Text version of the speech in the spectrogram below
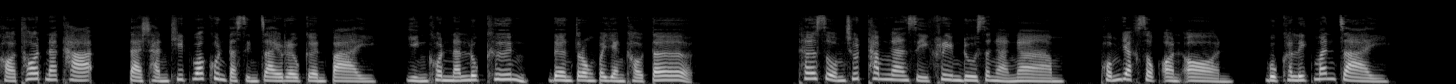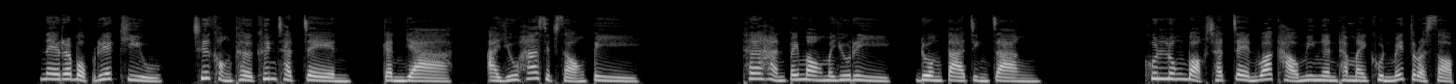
ขอโทษนะคะ แต่ฉันคิดว่าคุณตัดสินใจเร็วเกินไป หญิงคนนั้นลุกขึ้น เดินตรงไปยังเคาน์เตอร์ เธอสวมชุดทำงานสีครีมดูสง่างาม ผมอยากศกอ่อนๆ บุคลิกมั่นใจ ในระบบเรียกคิว ชื่อของเธอขึ้นชัดเจน กัญญา อายุ 52 ปี เธอหันไปมองมายุรี ดวงตาจริงจัง คุณลุงบอกชัดเจนว่าเขามีเงินทำไมคุณไม่ตรวจสอบ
